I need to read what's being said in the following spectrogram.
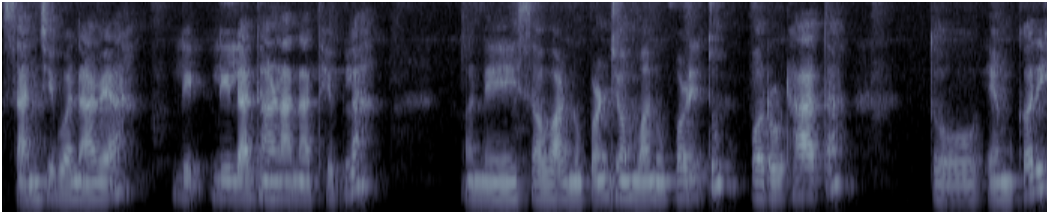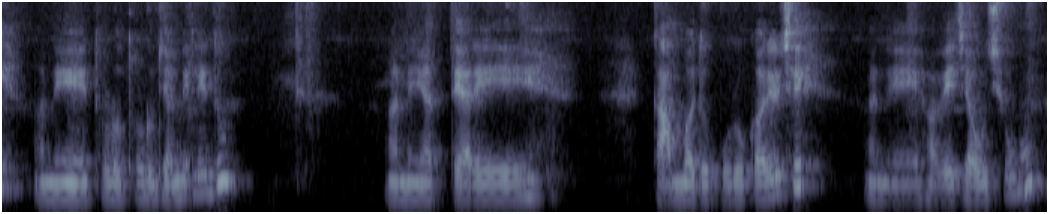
સાંજે બનાવ્યા લીલા ધાણાના થેપલા અને સવારનું પણ જમવાનું પડ્યું હતું, પરોઠા હતા. તો એમ કરી અને થોડું થોડું જમી લીધું. અને અત્યારે કામ બધું પૂરું કર્યું છે. અને હવે જાઉં છું હું.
